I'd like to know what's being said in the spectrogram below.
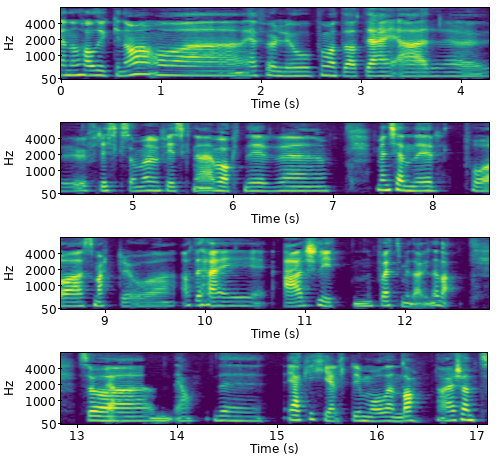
en og en halv uke nå, og jeg føler jo på en måte at jeg er eh, frisk som en fisk når jeg våkner, eh, men kjenner på smerte og at jeg er sliten på ettermiddagene, da. Så ja, det, jeg er ikke helt i mål enda, har jeg skjønt.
